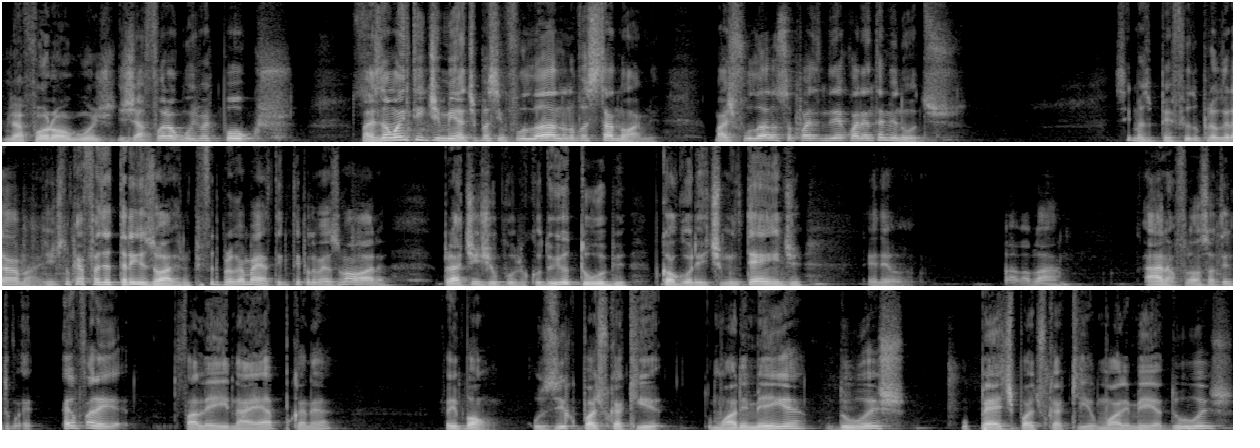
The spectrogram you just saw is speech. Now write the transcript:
Já foram alguns. Já foram alguns, mas poucos. Mas não há entendimento. Tipo assim, fulano, não vou citar nome. Mas fulano só pode entender 40 minutos. Sim, mas o perfil do programa, a gente não quer fazer três horas. O perfil do programa é, tem que ter pelo menos uma hora. Pra atingir o público do YouTube, porque o algoritmo entende. Entendeu? Blá, blá, blá. Ah, não, fulano só tem... Eu falei, falei na época, né? Falei, bom, o Zico pode ficar aqui uma hora e meia, duas. O Pet pode ficar aqui uma hora e meia, duas.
